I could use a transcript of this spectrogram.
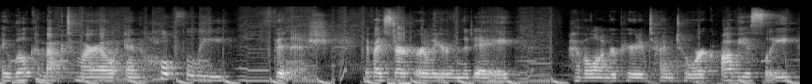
I will come back tomorrow and hopefully finish. If I start earlier in the day, have a longer period of time to work, obviously.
